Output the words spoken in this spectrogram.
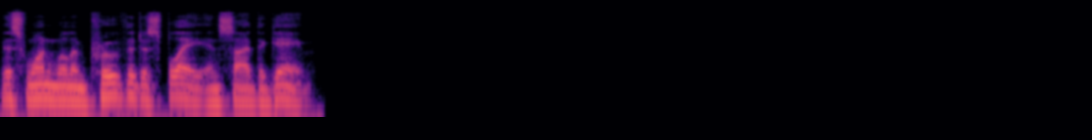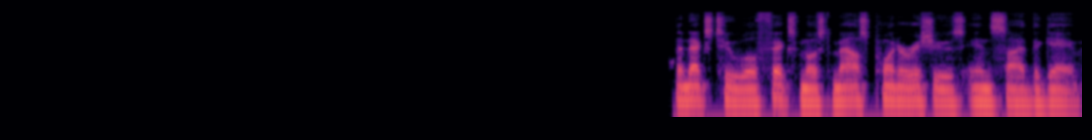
This one will improve the display inside the game. The next two will fix most mouse pointer issues inside the game.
